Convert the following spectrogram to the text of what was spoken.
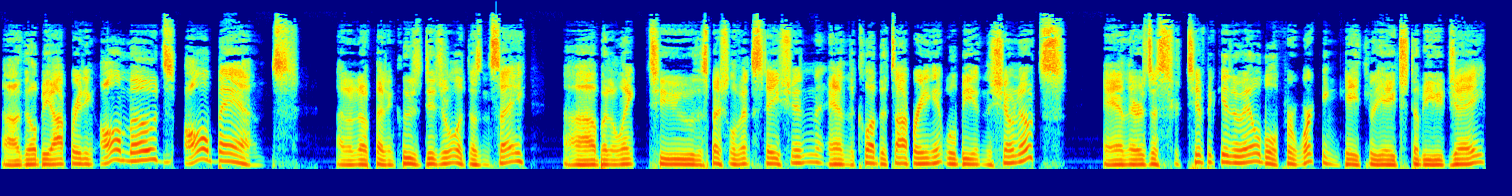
Uh, they'll be operating all modes, all bands. I don't know if that includes digital. It doesn't say. Uh, but a link to the special event station and the club that's operating it will be in the show notes. And there's a certificate available for working K3HWJ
